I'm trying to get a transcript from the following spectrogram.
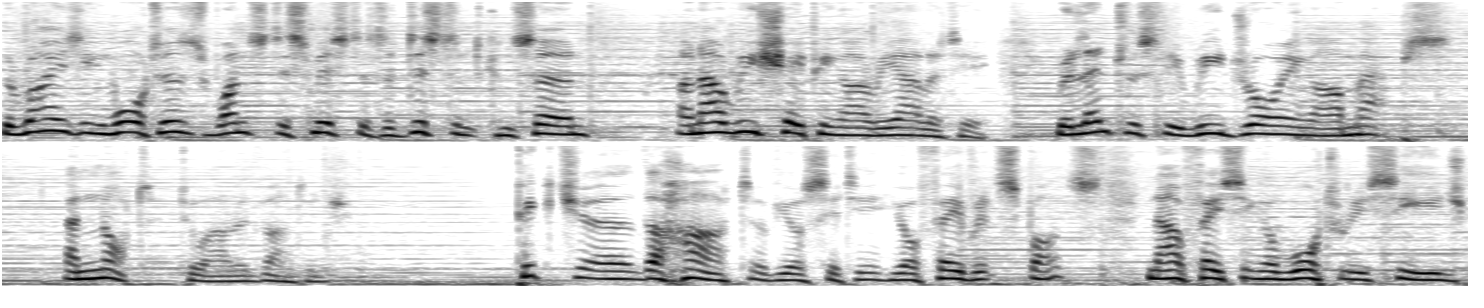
The rising waters, once dismissed as a distant concern, are now reshaping our reality, relentlessly redrawing our maps, and not to our advantage. Picture the heart of your city, your favourite spots, now facing a watery siege,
